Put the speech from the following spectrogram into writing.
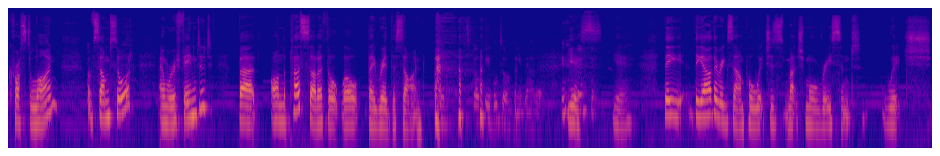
crossed a line of some sort and were offended. But on the plus side, I thought, well, they read the sign. It's got people talking about it. yes, yeah. The the other example, which is much more recent, which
